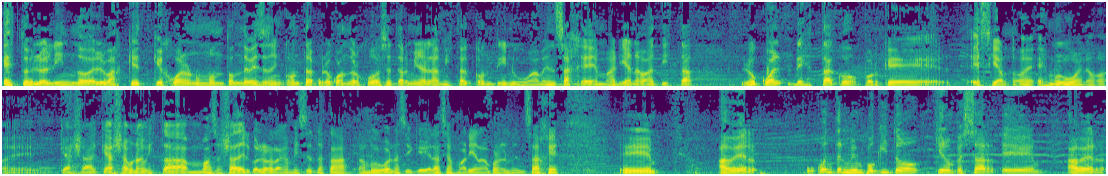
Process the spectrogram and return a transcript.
Esto es lo lindo del básquet, que jugaron un montón de veces en contra, pero cuando el juego se termina la amistad continúa. Mensaje de Mariana Batista, lo cual destaco porque es cierto, eh, es muy bueno eh, que haya que haya una amistad más allá del color de la camiseta, está, está muy bueno, así que gracias Mariana por el mensaje. Eh, a ver, cuéntenme un poquito, quiero empezar, eh, a ver,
